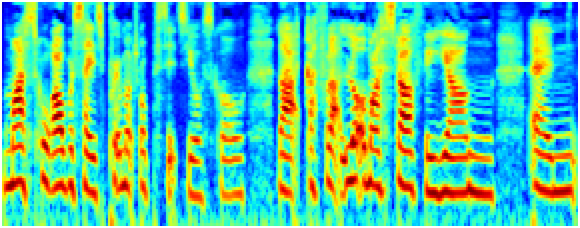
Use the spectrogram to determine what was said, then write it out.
my school I would say is pretty much opposite to your school. Like I feel like a lot of my staff are young, and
